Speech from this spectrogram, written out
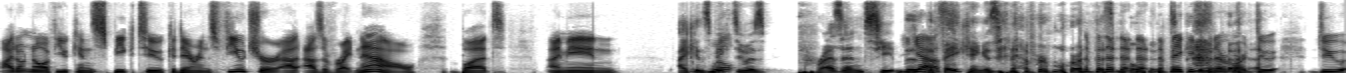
I don't know if you can speak to Kadarin's future a- as of right now, but I mean, I can speak Well- to his present. He, the, the Yes. Fae King is in Evermore. the, the, the, the, the Fae King is Evermore. Do do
